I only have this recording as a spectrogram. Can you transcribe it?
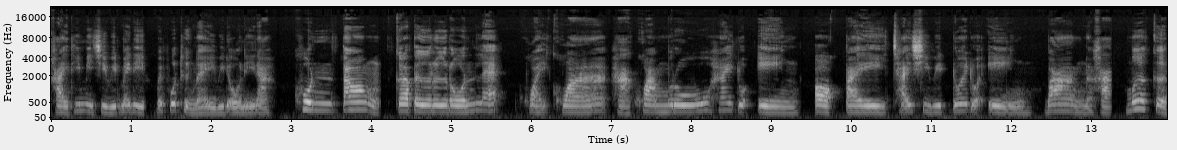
ใครที่มีชีวิตไม่ดีไม่พูดถึงในวิดีโอนี้นะ คุณต้องกระตือรือร้นและไขว่คว้า หาความรู้ให้ตัวเอง ออกไปใช้ชีวิตด้วยตัวเองบ้างนะคะ เมื่อเกิด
